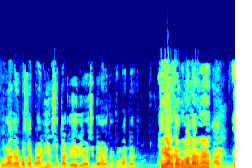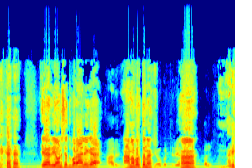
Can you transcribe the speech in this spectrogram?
ಊರಾಗ ಬಸಪ್ಪಣ್ಣ ಏನ್ ಸತ್ತಾಡ್ರಿ? ರೇವಂಶಿದ್ದ ನಾನು ಕರ್ಕೊಂಡ್ ಬಂದಾರ್ರಿ. ಹಿರಿಯರು ಕರ್ಕೊಂಬಂದಾರನ? ಏ ರೇವಣ್ ಸಿದ್ ಬರ ಈಗ? ನಾನು ಬರ್ತೇನೆ. ಹಾ. ನಡಿ.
